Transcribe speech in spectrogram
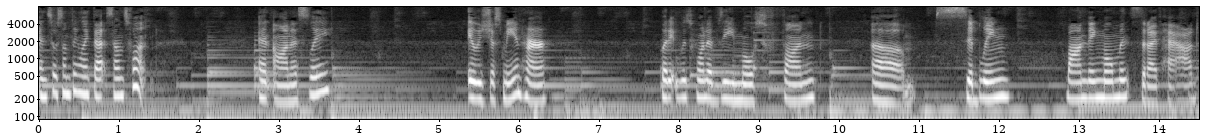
And so something like that sounds fun. And honestly, it was just me and her, but it was one of the most fun um, sibling bonding moments that I've had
